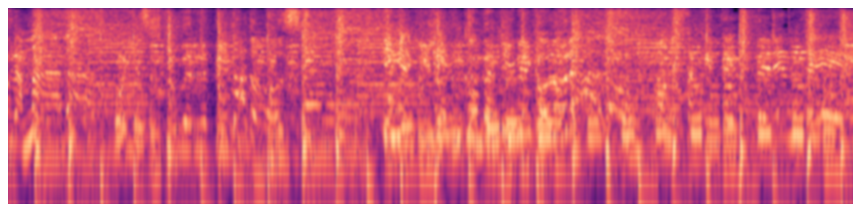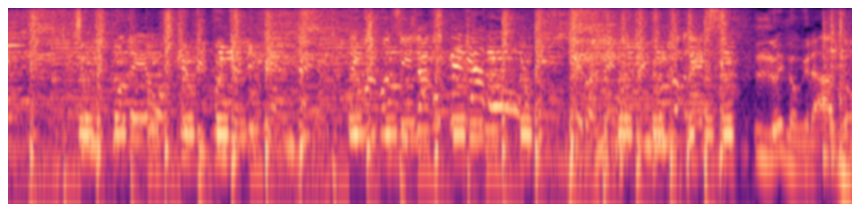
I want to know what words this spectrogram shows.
Programadas. Voy a esos clubes y me alquilé un convertible colorado con esa gente diferente. Yo me codeo, qué tipo inteligente. Tengo el bolsillo agujereado, pero al menos tengo un Rolex. Lo he logrado.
